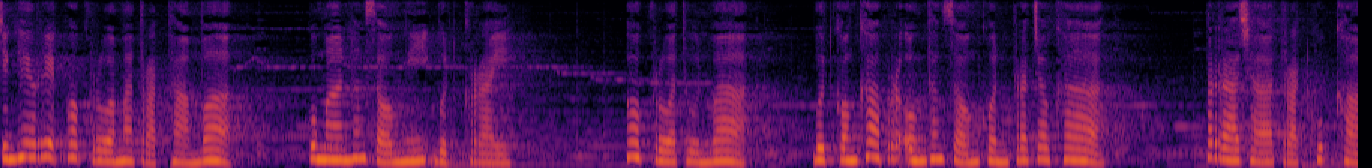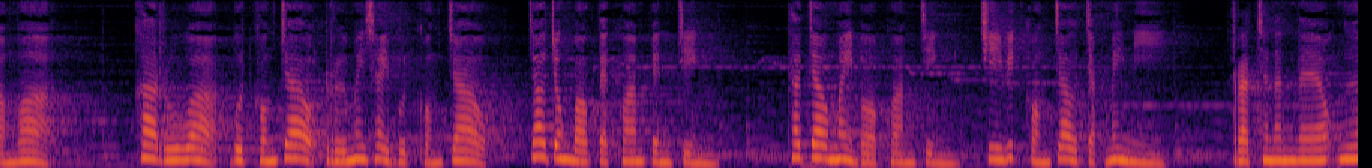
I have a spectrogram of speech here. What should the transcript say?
จึงให้เรียกพ่อครัวมาตรัสถามว่า กุมารทั้งสองนี้บุตรใคร พ่อครัวทูลว่า บุตรของข้าพระองค์ทั้งสองคนพระเจ้าข้าพระราชาตรัสคุกคามว่า ข้ารู้ว่าบุตรของเจ้าหรือไม่ใช่บุตรของเจ้า เจ้าจงบอกแต่ความเป็นจริง ถ้าเจ้าไม่บอกความจริง ชีวิตของเจ้าจะไม่มี ตรัสฉะนั้นแล้วเงื้อ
